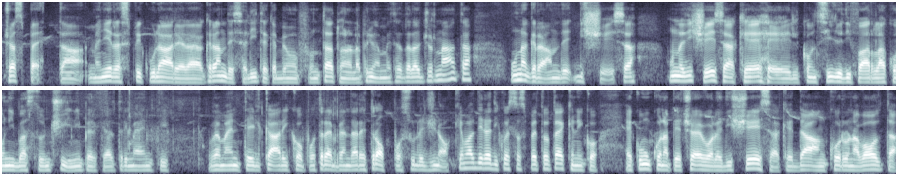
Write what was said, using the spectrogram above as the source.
ci aspetta in maniera speculare la grande salita che abbiamo affrontato nella prima metà della giornata, una grande discesa. Una discesa che il consiglio di farla con i bastoncini perché altrimenti ovviamente il carico potrebbe andare troppo sulle ginocchia, ma al di là di questo aspetto tecnico è comunque una piacevole discesa che dà ancora una volta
